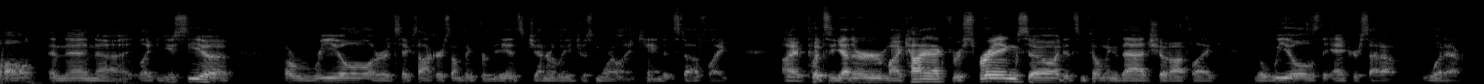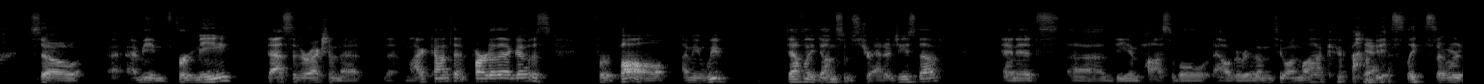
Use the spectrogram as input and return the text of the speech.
Paul, and then uh, like if you see a a reel or a TikTok or something for me, it's generally just more like candid stuff. Like I put together my kayak for spring, so I did some filming of that, showed off like the wheels, the anchor setup, whatever. So I- mean, for me, that's the direction that that my content part of that goes. For Paul, I mean, we've definitely done some strategy stuff and it's uh, the impossible algorithm to unlock, obviously. So we're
